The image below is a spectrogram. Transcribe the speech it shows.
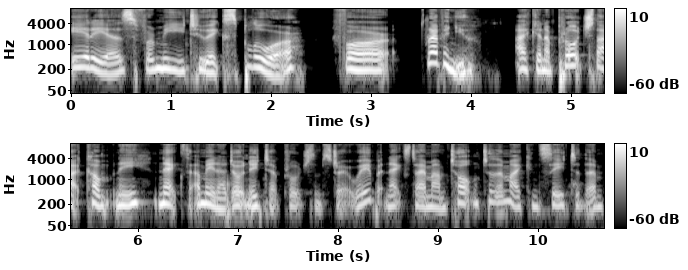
areas for me to explore for revenue. I can approach that company next. I mean, I don't need to approach them straight away, but next time I'm talking to them, I can say to them,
